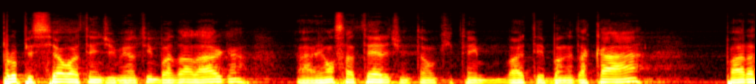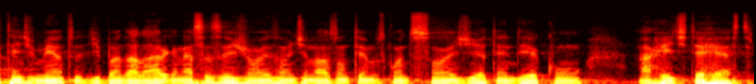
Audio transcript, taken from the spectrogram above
propiciar o atendimento em banda larga. é um satélite, então, que tem, vai ter banda KA para atendimento de banda larga nessas regiões onde nós não temos condições de atender com a rede terrestre.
